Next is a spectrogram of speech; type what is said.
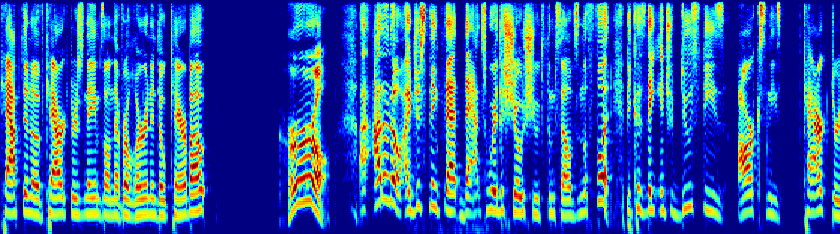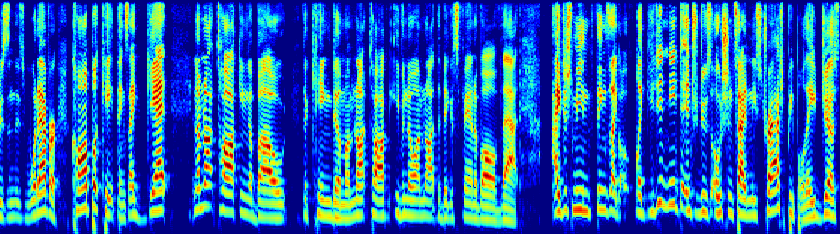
captain of characters' names I'll never learn and don't care about? Curl. I, I, don't know. I just think that that's where the show shoots themselves in the foot because they introduce these arcs and these characters and this whatever complicate things. I get, and I'm not talking about the kingdom. I'm not talking, even though I'm not the biggest fan of all of that. I just mean things like like you didn't need to introduce Oceanside and these trash people. They just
